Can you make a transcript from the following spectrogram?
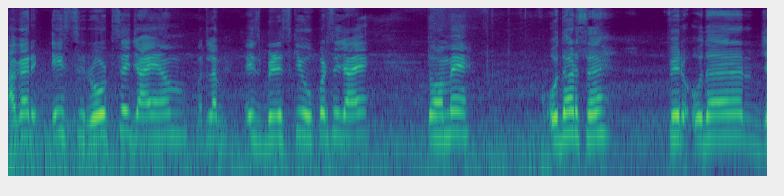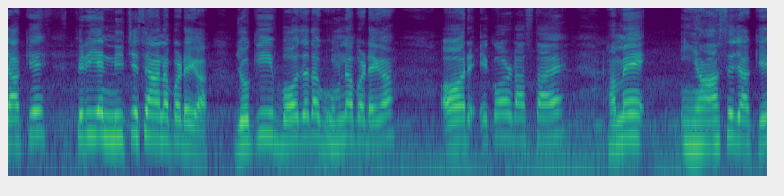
अगर इस रोड से जाए हम मतलब इस ब्रिज के ऊपर से जाए तो हमें उधर से फिर उधर जाके फिर ये नीचे से आना पड़ेगा जो कि बहुत ज़्यादा घूमना पड़ेगा। और एक और रास्ता है हमें यहाँ से जाके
